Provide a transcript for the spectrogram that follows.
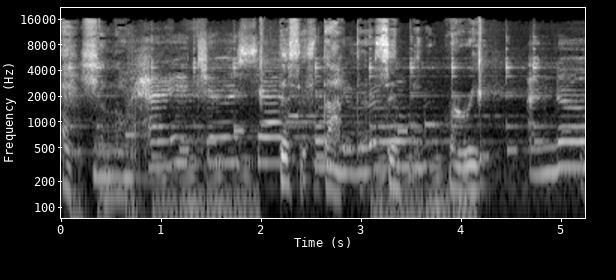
and shalom. This is Dr. Cindy Marie. I know.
